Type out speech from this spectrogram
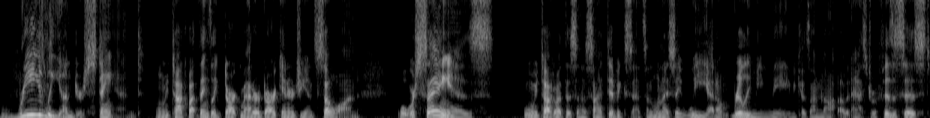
really understand. When we talk about things like dark matter, dark energy, and so on, what we're saying is when we talk about this in a scientific sense, and when I say we, I don't really mean me because I'm not an astrophysicist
